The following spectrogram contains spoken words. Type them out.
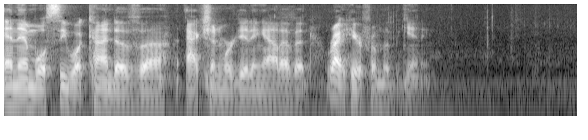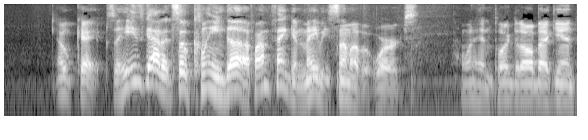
and then we'll see what kind of uh, action we're getting out of it right here from the beginning. Okay, so he's got it so cleaned up. I'm thinking maybe some of it works. I went ahead and plugged it all back in.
